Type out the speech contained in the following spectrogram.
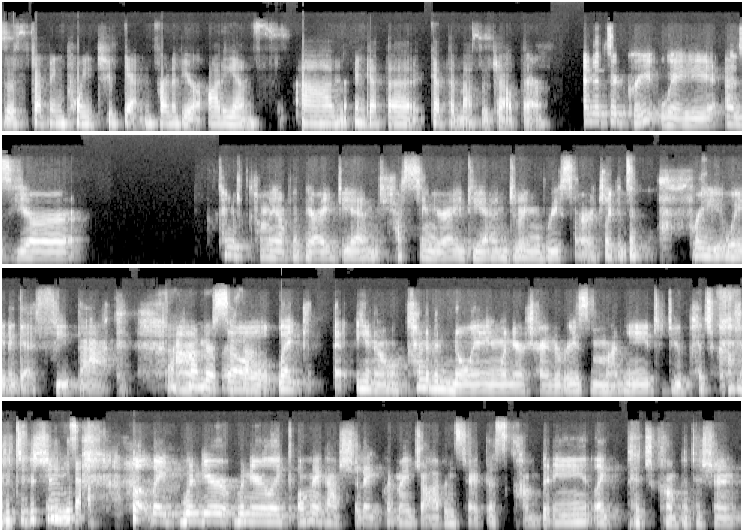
a stepping point to get in front of your audience um, and get the get the message out there. And it's a great way as you're kind of coming up with your idea and testing your idea and doing research. Like it's a great way to get feedback. Um, so like, you know, kind of annoying when you're trying to raise money to do pitch competitions. Yeah. But like when you're, when you're like, oh my gosh, should I quit my job and start this company? Like pitch competition,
